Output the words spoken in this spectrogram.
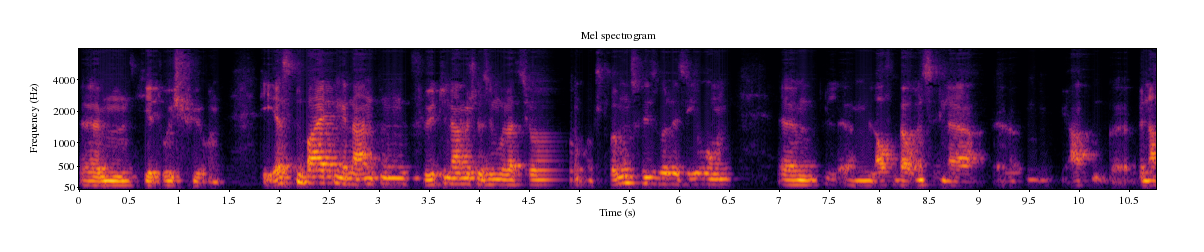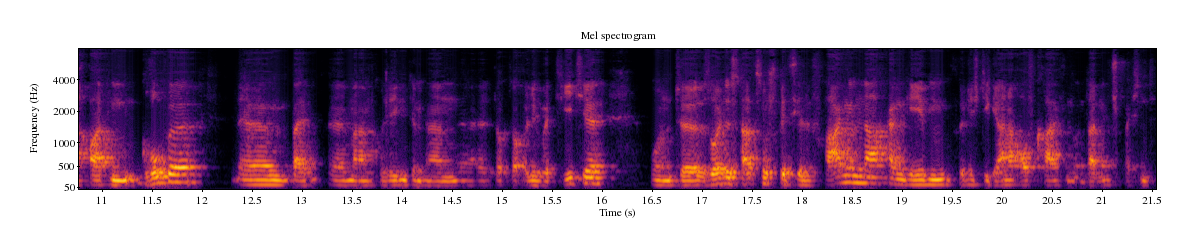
hier durchführen. Die ersten beiden genannten, fluiddynamische Simulation und Strömungsvisualisierungen, ähm, ähm, laufen bei uns in der äh, ja, benachbarten Gruppe äh, bei äh, meinem Kollegen, dem Herrn äh, Dr. Oliver Tietje. Und äh, sollte es dazu spezielle Fragen im Nachgang geben, würde ich die gerne aufgreifen und dann entsprechend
